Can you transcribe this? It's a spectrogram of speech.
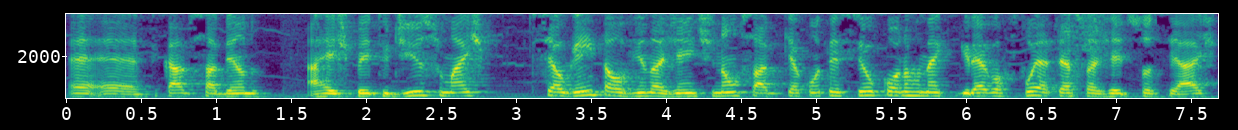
é, é, ficado sabendo a respeito disso, mas se alguém está ouvindo a gente não sabe o que aconteceu, Conor McGregor foi até suas redes sociais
